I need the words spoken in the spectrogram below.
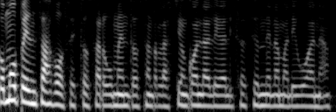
¿Cómo pensás vos estos argumentos en relación con la legalización de la marihuana?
